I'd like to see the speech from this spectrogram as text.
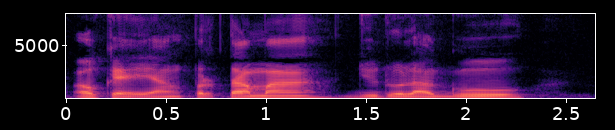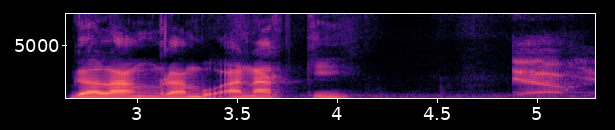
Oke, yang pertama judul lagu Galang Rambu Anarki. Yeah.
